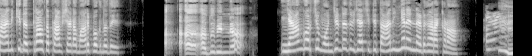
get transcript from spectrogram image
തനിക്ക് ഇത് എത്രാമത്തെ പ്രാവശ്യം മാറിപ്പോകുന്നത്? അത് പിന്നെ ഞാൻ കുറച്ച് മൊഞ്ചുണ്ടെന്ന് വിചാരിച്ചിട്ട് താൻ ഇങ്ങനെ എന്നെ എടുങ്ങാറക്കണോ ഈ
